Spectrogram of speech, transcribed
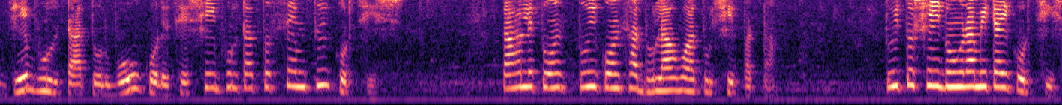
যে ভুলটা তোর বউ করেছে, সেই ভুলটা তো সেম তুই করছিস। তাহলে তো তুই কোন সা ধুলা হুয়া তুলসীর পাতা? তুই তো সেই নোংরামিটাই করছিস।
